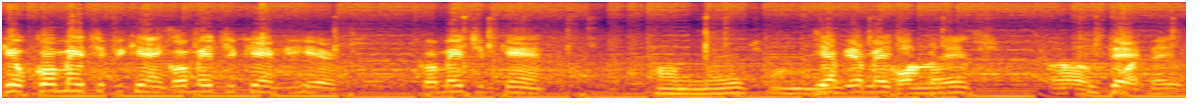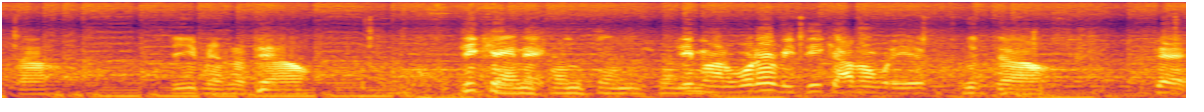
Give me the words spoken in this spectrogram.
Yo, go mage if you can. Go mage if you can. If you're here. Go mage if you can. On the mage. On the Yep, mage. yep, mage. One mage. Oh, He's dead. one mage down. Demon hunter down. DK next. Demon whatever DK, I don't know what he is. He's down. Dead.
